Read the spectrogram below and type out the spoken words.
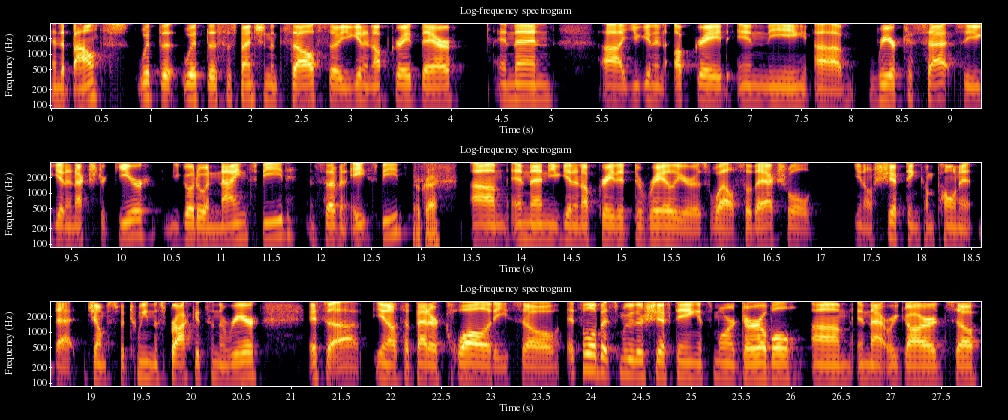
and the bounce with the with the suspension itself. So you get an upgrade there, and then uh, you get an upgrade in the uh, rear cassette, so you get an extra gear. You go to a nine speed instead of an eight speed. Okay. Um, and then you get an upgraded derailleur as well. So the actual you know shifting component that jumps between the sprockets in the rear it's a you know it's a better quality so it's a little bit smoother shifting it's more durable um, in that regard so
